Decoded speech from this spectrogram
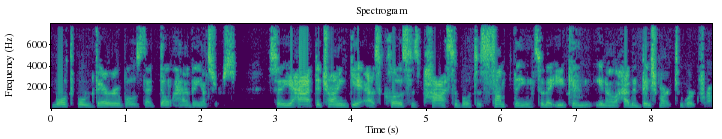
multiple variables that don't have answers. So you have to try and get as close as possible to something so that you can, you know, have a benchmark to work from.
